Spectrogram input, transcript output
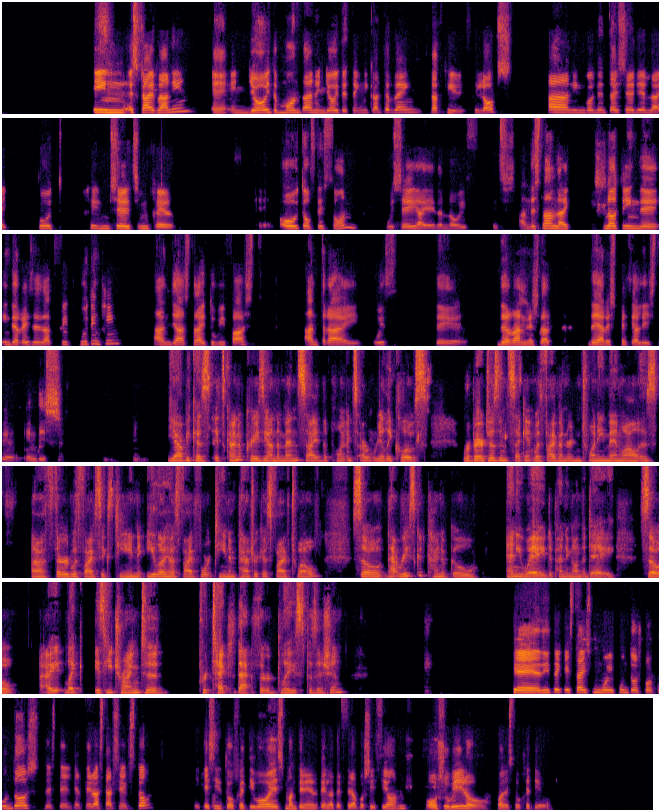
In Skyrunning, eh, enjoy the mountain, enjoy the technical terrain that he, he loves, and in Golden Trail Series, like put himself in her out of the zone. We say I don't know if it's understand like not in the in the races that fit good in him, and just try to be fast and try with the the runners that they are specialists in, in this. Yeah, because it's kind of crazy on the men's side. The points are really close. Roberto's in second with 520. Manuel is uh, third with 516. Eli has 514 and Patrick has 512. So that race could kind of go any way depending on the day. So I like, is he trying to protect that third place position? Que dice que estáis muy juntos por puntos, desde el tercero hasta el sexto, que si tu objetivo es mantenerte en la tercera posición o subir, o cuál es tu objetivo.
